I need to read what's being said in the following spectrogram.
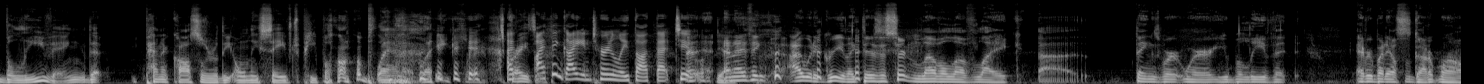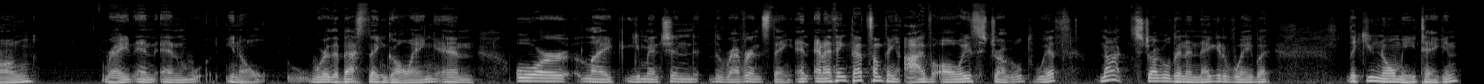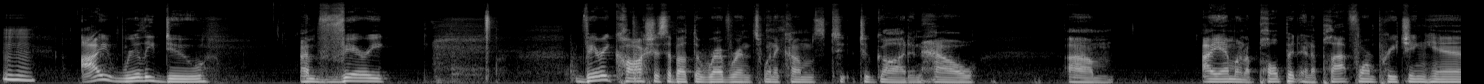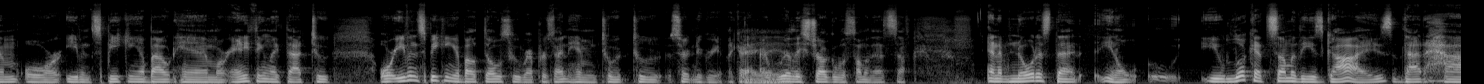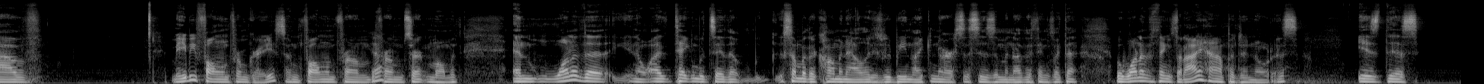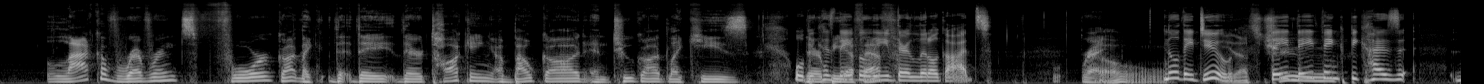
believing that Pentecostals were the only saved people on the planet. Like it's I- crazy. I, think I internally thought that too. And, Yeah. and I think I would agree. Like, there's a certain level of like uh, things where where you believe that everybody else has got it wrong, right? And and you know we're the best thing going, and or like you mentioned the reverence thing, and and I think that's something I've always struggled with. Not struggled in a negative way, but like you know me, Tegan. I really do. I'm very very cautious about the reverence when it comes to, to God and how um, I am on a pulpit and a platform preaching Him or even speaking about Him or anything like that to, or even speaking about those who represent Him to to a certain degree. Like I, I really struggle with some of that stuff, and I've noticed that you know you look at some of these guys that have maybe fallen from grace and fallen from Yeah. from certain moments. And one of the, you know, I Tegan would say that some of the commonalities would be like narcissism and other things like that. But one of the things that I happen to notice is this lack of reverence for God. Like they they're talking about God and to God like he's Well, their because they believe they're little gods. right. Oh, No, they do. Yeah, that's They they think because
